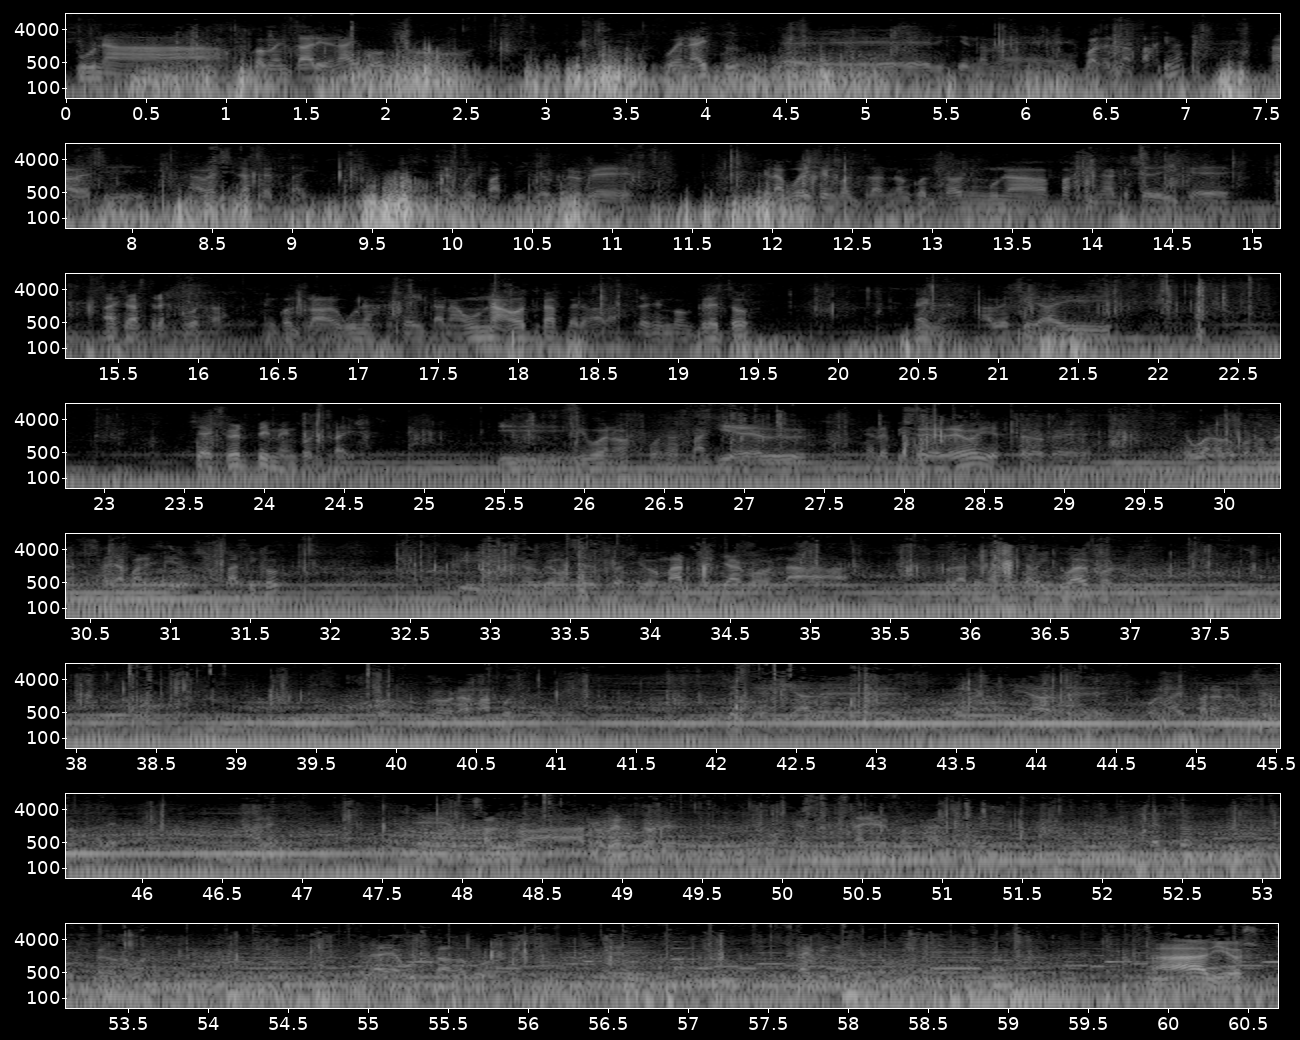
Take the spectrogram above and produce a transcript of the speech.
un comentario en iVoox o, o en iTunes eh, diciéndome cuál es la página. A ver si a ver si la aceptáis es muy fácil yo creo que, la podéis encontrar. No he encontrado ninguna página que se dedique a esas tres cosas. He encontrado algunas que se dedican a una a otra pero a las tres en concreto. Venga a ver si hay si hay suerte y me encontráis. Y, y bueno pues hasta aquí el, el episodio de hoy. Espero que, que bueno que por lo menos os haya parecido simpático y nos vemos el próximo martes ya con la, con la temática habitual, con un, programa pues, de, de de, de de online para negocios. ¿vale? Eh, un saludo a Roberto, el, propietario del de. Espero que, bueno, que le haya gustado pues, eh, la invitación. Adiós.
